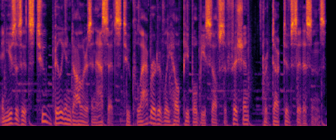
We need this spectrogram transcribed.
and uses its $2 billion in assets to collaboratively help people be self sufficient, productive citizens.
